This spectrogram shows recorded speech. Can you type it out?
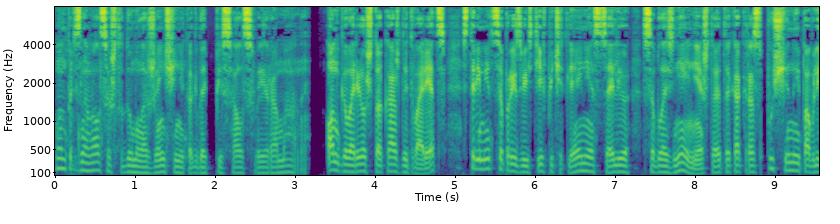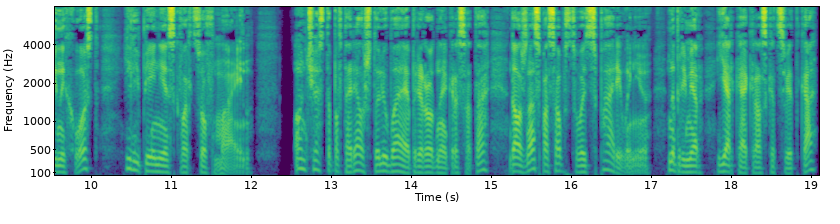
Он признавался, что думал о женщине, когда писал свои романы. Он говорил, что каждый творец стремится произвести впечатление с целью соблазнения, что это как распущенный павлиный хвост или пение скворцов майн. Он часто повторял, что любая природная красота должна способствовать спариванию. Например, яркая краска цветка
